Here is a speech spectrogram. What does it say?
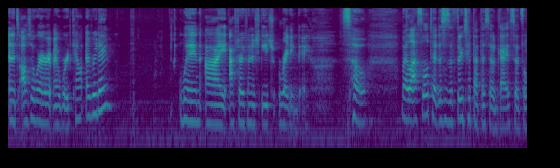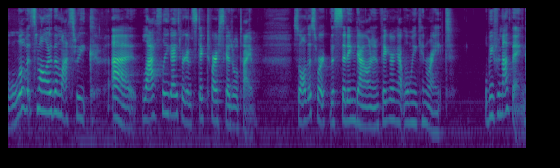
And it's also where I write my word count every day when I, after I finish each writing day. So, My last little tip this is a three tip episode, guys, so it's a little bit smaller than last week. Uh, lastly, guys, we're going to stick to our scheduled time. So, all this work, this sitting down and figuring out when we can write, will be for nothing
